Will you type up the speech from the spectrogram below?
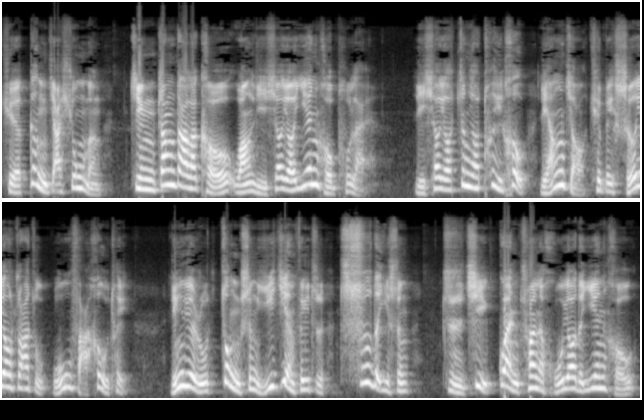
却更加凶猛，竟张大了口往李逍遥咽喉扑来。李逍遥正要退后，两脚却被蛇妖抓住，无法后退。林月如纵身一剑飞至，嗤的一声，指气贯穿了狐妖的咽喉，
